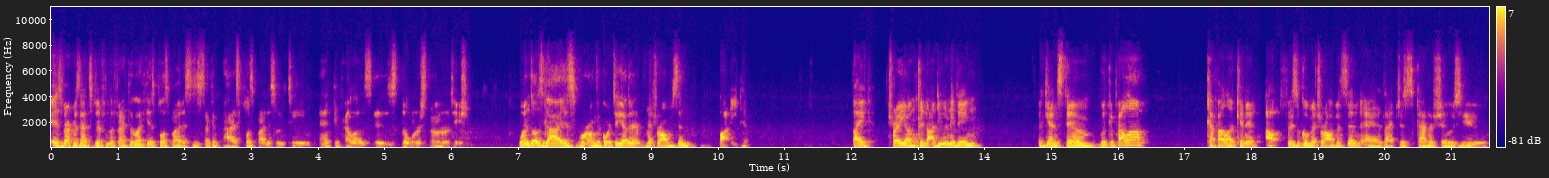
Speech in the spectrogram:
is representative from the fact that like his plus minus is the second highest plus minus on the team, and Capela's is the worst in the rotation. When those guys were on the court together, Mitch Robinson bodied him. Like Trae Young could not do anything against him with Capela. Capela can out physical Mitch Robinson, and that just kind of shows you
